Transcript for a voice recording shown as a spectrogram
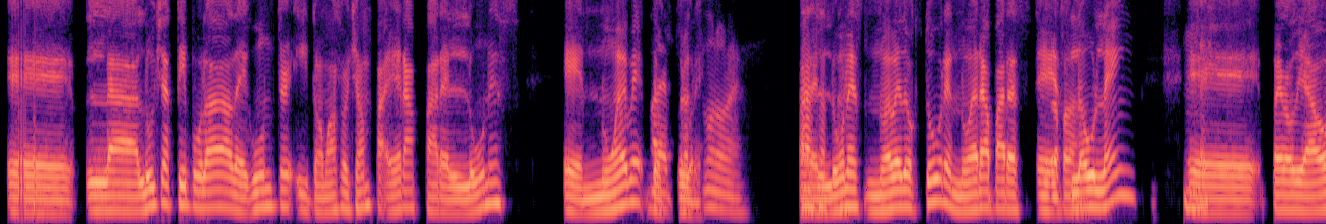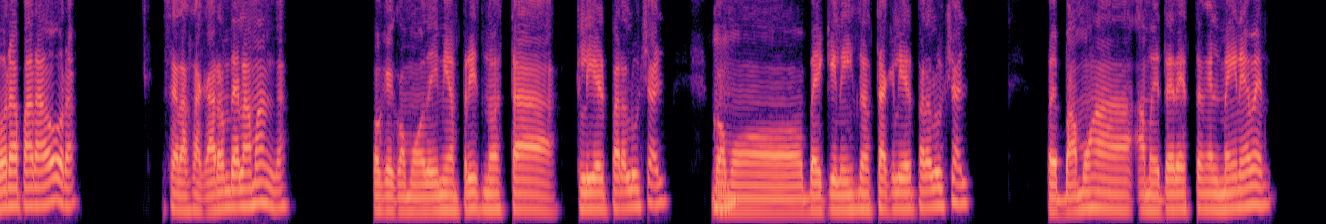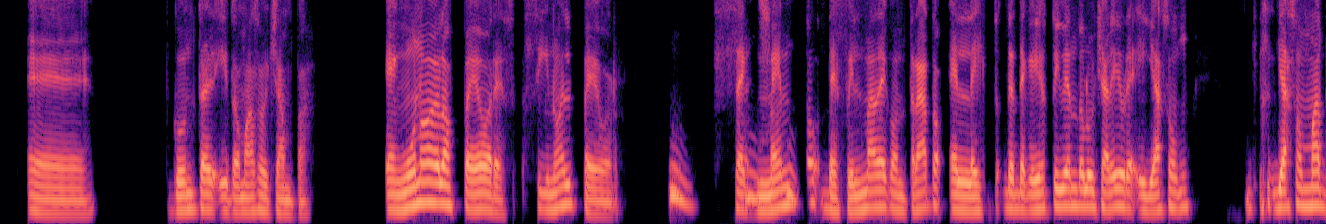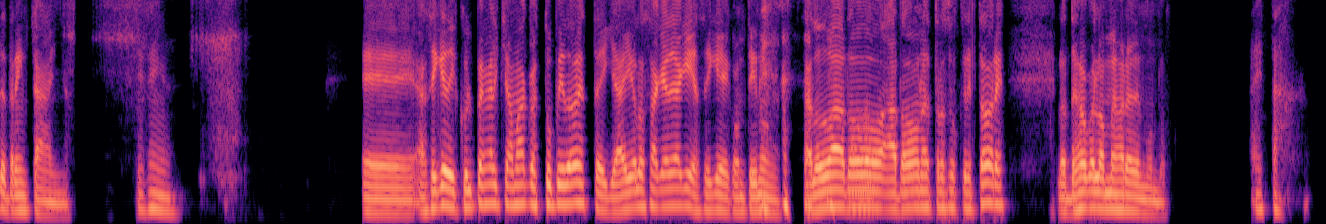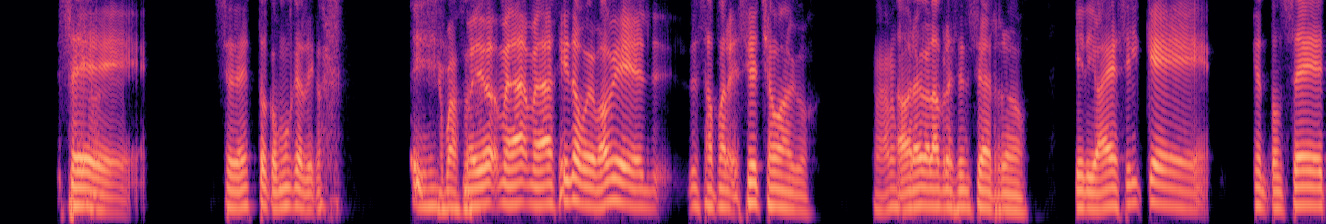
Eh, la lucha estipulada de Gunther y Tomaso Champa era para el lunes 9 eh, de octubre. Para el lunes 9 de octubre, no era para Slow Lane, pero de ahora para ahora se la sacaron de la manga, porque como Damian Priest no está clear para luchar, como Becky Lynch no está clear para luchar, pues vamos a, meter esto en el main event. Eh, Gunther y Tomaso Champa. En uno de los peores, si no el peor, mm, segmento de firma de contrato desde que yo estoy viendo lucha libre y ya son, ya son más de 30 años. Sí, señor. Eh, así que disculpen al chamaco estúpido este, ya yo lo saqué de aquí, así que continúen. Saludos a todos, a todos nuestros suscriptores. Los dejo con los mejores del mundo. Ahí está se, se de esto, ¿cómo que digo? ¿Qué pasa? Me, da, me da agito porque papi desapareció el chamaco. Claro. Ahora con la presencia de Ro. Que te iba a decir que, que entonces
